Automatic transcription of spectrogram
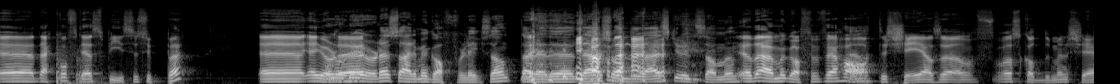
uh, Det er ikke ofte jeg spiser suppe. Eh, jeg Og når det du gjør det, så er det med gaffel, ikke sant? Det er, det, du- det er sånn du er skrudd sammen. Ja, det er med gaffel, for jeg hater skje. Altså, hva skal du med en skje?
